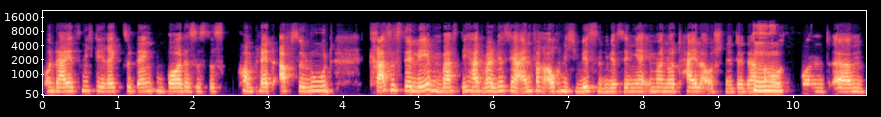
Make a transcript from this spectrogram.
und da jetzt nicht direkt zu denken, boah, das ist das komplett absolut krasseste Leben, was die hat, weil wir es ja einfach auch nicht wissen. Wir sehen ja immer nur Teilausschnitte daraus. Mhm. Und ähm,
